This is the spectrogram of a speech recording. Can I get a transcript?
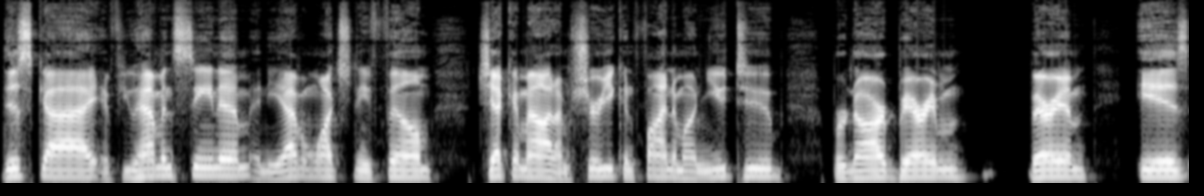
This guy, if you haven't seen him and you haven't watched any film, check him out. I'm sure you can find him on YouTube. Bernard Berrian, Berrian is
